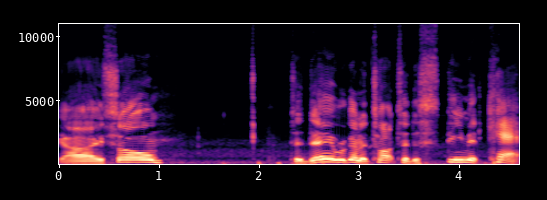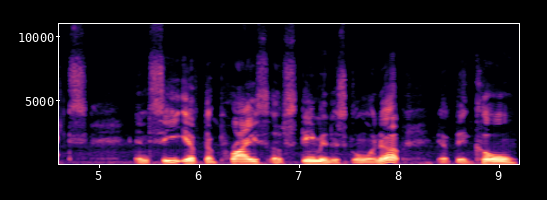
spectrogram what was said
guys so today we're going to talk to the Steemit cats and see if the price of Steemit is going up. If they go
